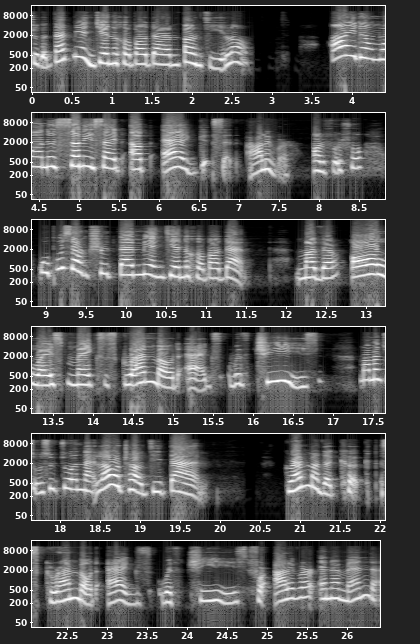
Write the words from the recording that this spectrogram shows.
这个单面煎的荷包蛋棒极了。” I don't want a sunny side up egg," said Oliver. 奥利弗说：“我不想吃单面煎的荷包蛋。” Mother always makes scrambled eggs with cheese. 妈妈总是做奶酪炒鸡蛋。 Grandmother cooked scrambled eggs with cheese for Oliver and Amanda.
